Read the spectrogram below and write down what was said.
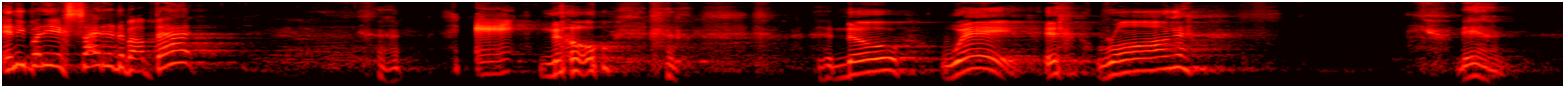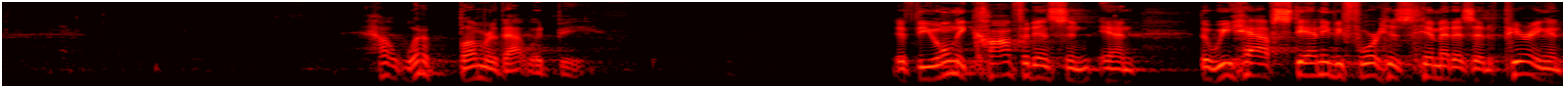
Anybody excited about that? eh, no. no way. Wrong. Man, How, what a bummer that would be. If the only confidence and, and that we have standing before his, him as an appearing and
